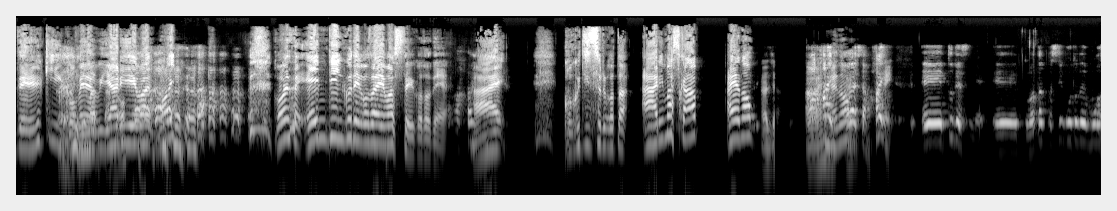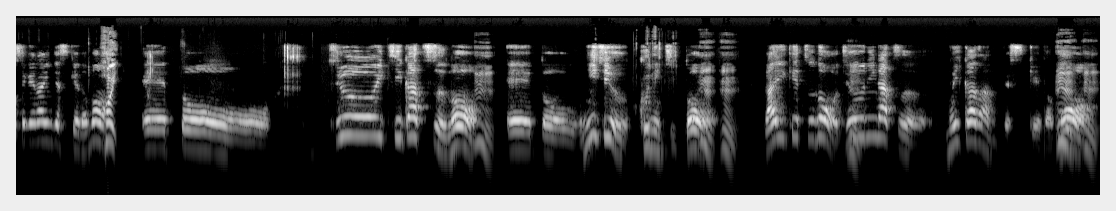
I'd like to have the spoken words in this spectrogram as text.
寝る日ごめん、やりえま、はい。ごめんなさい、エンディングでございますということで。はい。告知することありますか？あやのあ、じゃあ、あ、はい、あのわかりました。はい。えーっとですね、えーっと、私事で申し訳ないんですけども、はい。えーっと、11月の、うん。えーっと、29日と、うん。うん。来月の12月6日なんですけども、うんうん。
